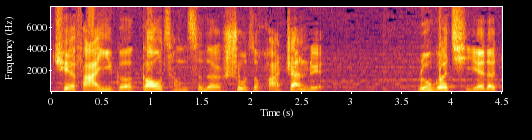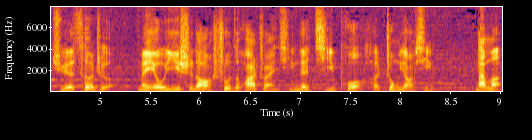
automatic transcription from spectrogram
缺乏一个高层次的数字化战略。如果企业的决策者没有意识到数字化转型的急迫和重要性，那么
